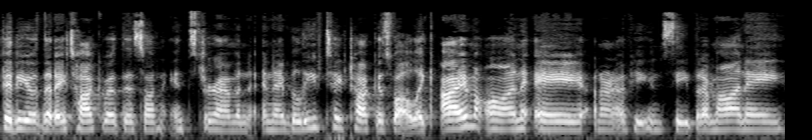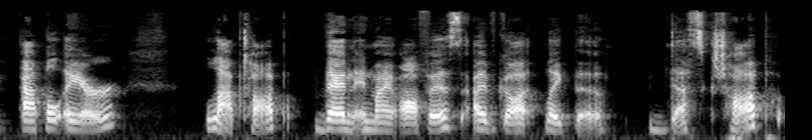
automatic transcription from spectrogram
video that I talk about this on Instagram and, and I believe TikTok as well. Like I'm on a I don't know if you can see, but I'm on a Apple Air laptop. Then in my office, I've got like the desktop.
